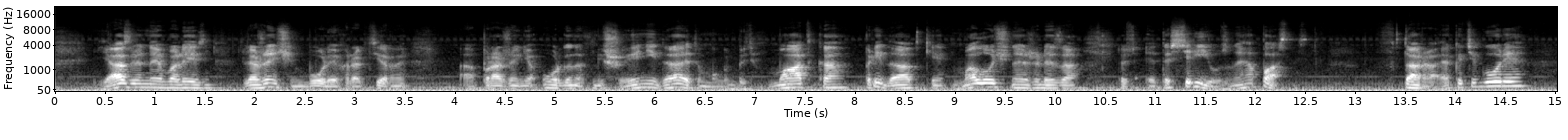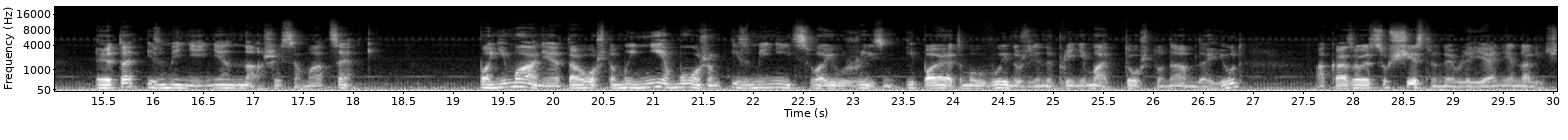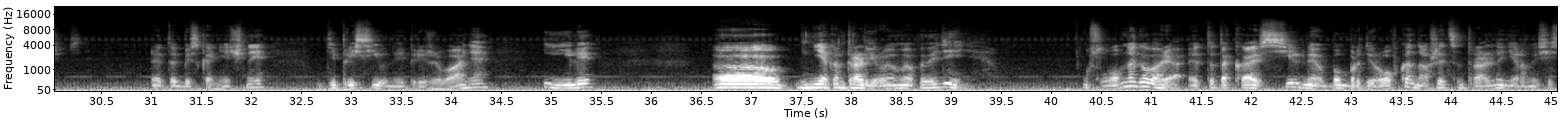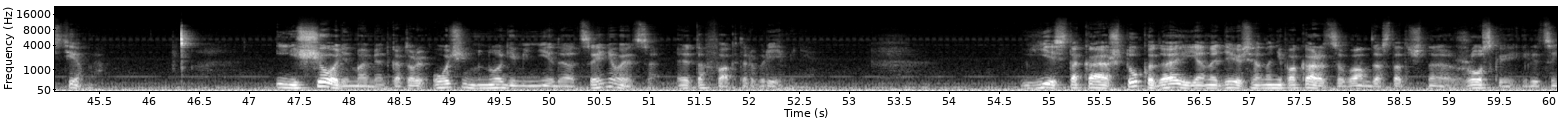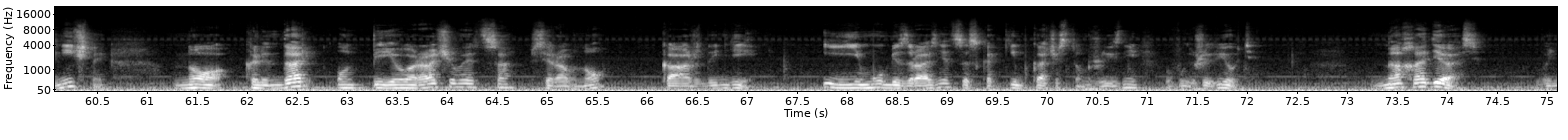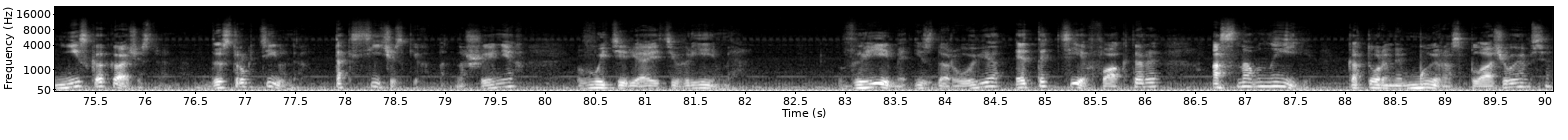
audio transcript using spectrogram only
язвенная болезнь. Для женщин более характерны поражение органов мишеней, да, это могут быть матка, придатки, молочная железа. То есть это серьезная опасность. Вторая категория – это изменение нашей самооценки понимание того, что мы не можем изменить свою жизнь и поэтому вынуждены принимать то, что нам дают, оказывает существенное влияние на личность. Это бесконечные депрессивные переживания или э, неконтролируемое поведение. Условно говоря, это такая сильная бомбардировка нашей центральной нервной системы. И еще один момент, который очень многими недооценивается, это фактор времени. Есть такая штука, да, и я надеюсь, она не покажется вам достаточно жесткой или циничной, но календарь, он переворачивается все равно каждый день. И ему без разницы, с каким качеством жизни вы живете. Находясь в низкокачественном, деструктивных, токсических отношениях вы теряете время. Время и здоровье – это те факторы основные, которыми мы расплачиваемся,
